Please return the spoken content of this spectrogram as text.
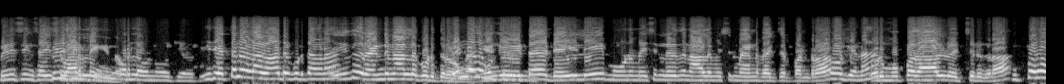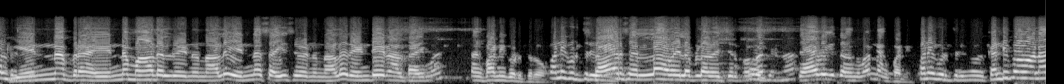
பினிஷிங் சைஸ் வரலைங்க வரல ஒண்ணு ஓகே ஓகே இது எத்தனை நாள் ஆர்டர் கொடுத்தாங்கன்னா? இது ரெண்டு நாள்ல கொடுத்துருவோம். எங்க கிட்ட டெய்லி மூணு மிஷின்ல இருந்து நாலு மிஷின் மேனுபேக்சர் பண்றோம். ஒரு முப்பது ஆள் வச்சிருக்கிறோம். முப்பதாள் இருக்கு. என்ன என்ன மாடல் வேணும்னாலும் என்ன சைஸ் வேணும்னாலும் ரெண்டே நாள் டைம் நாங்க பண்ணி கொடுத்துருவோம். பண்ணி கொடுத்துருவீங்க. ஸ்பேர்ஸ் எல்லாம் அவைலபிளா வச்சிருப்போம். தேவைக்கு தகுந்த மாதிரி நாங்க பண்ணி பண்ணி கொடுத்துருங்க கண்டிப்பா வேணா.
